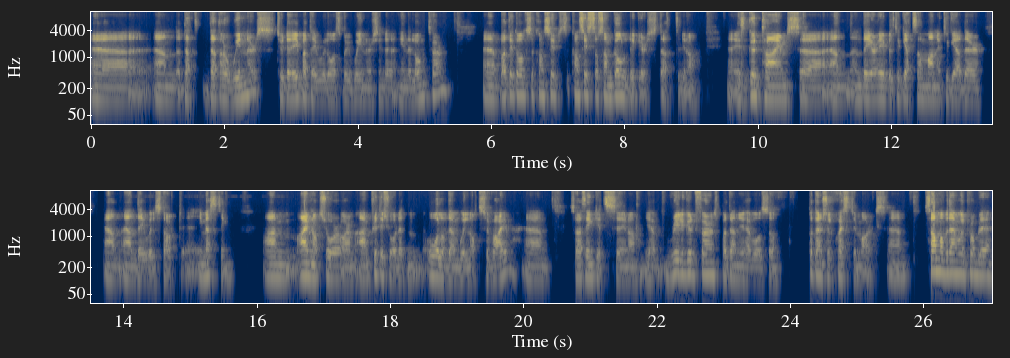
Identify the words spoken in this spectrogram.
uh, and that that are winners today, but they will also be winners in the in the long term. Uh, but it also consists consists of some gold diggers that you know uh, is good times and and they are able to get some money together and and they will start investing. I'm I'm not sure, or I'm, I'm pretty sure that all of them will not survive. Um, so I think it's you know you have really good firms, but then you have also potential question marks. Um, some of them will probably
